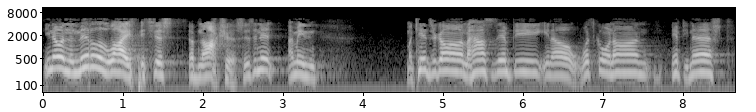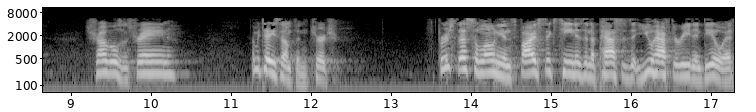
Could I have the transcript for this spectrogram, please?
You know, in the middle of life, it's just obnoxious, isn't it? I mean, my kids are gone, my house is empty, you know, what's going on? Empty nest, struggles and strain. Let me tell you something, church. 1 Thessalonians 5:16 isn't a passage that you have to read and deal with.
